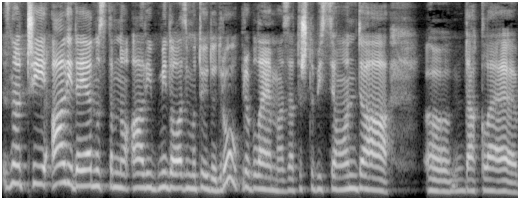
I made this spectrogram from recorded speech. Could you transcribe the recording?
znači, ali da jednostavno, ali mi dolazimo tu i do drugog problema, zato što bi se onda dakle,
